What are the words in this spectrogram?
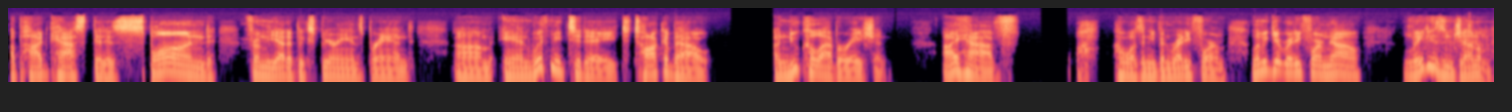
a podcast that is spawned from the EdUp Experience brand. Um, and with me today to talk about a new collaboration, I have, oh, I wasn't even ready for him. Let me get ready for him now. Ladies and gentlemen,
